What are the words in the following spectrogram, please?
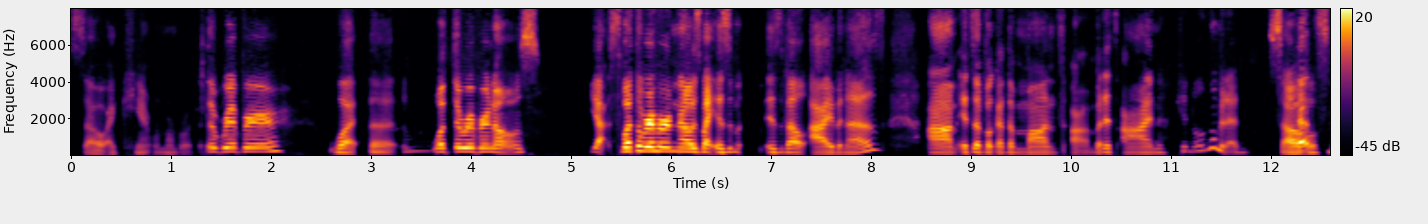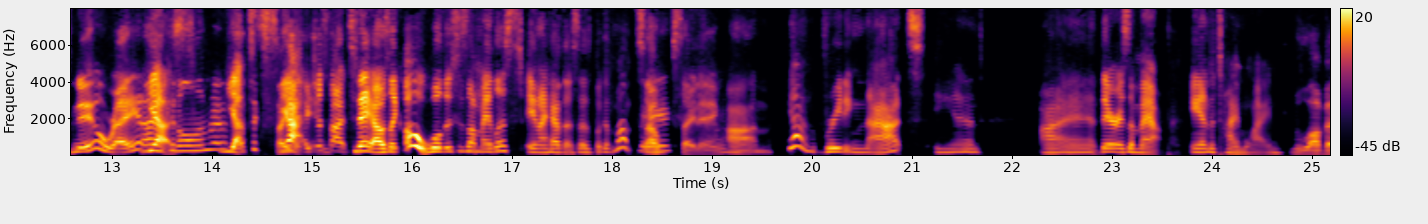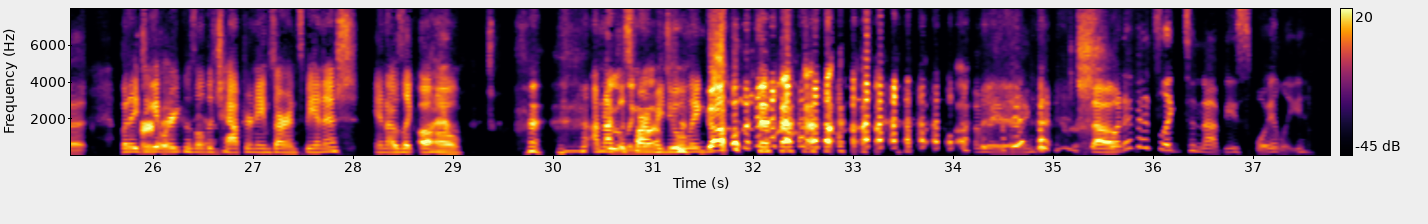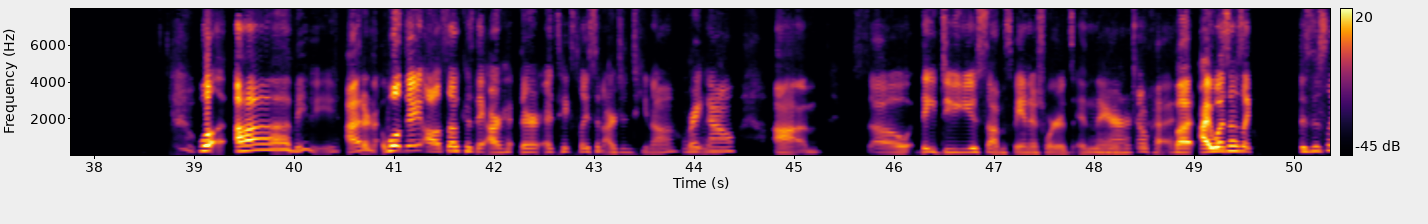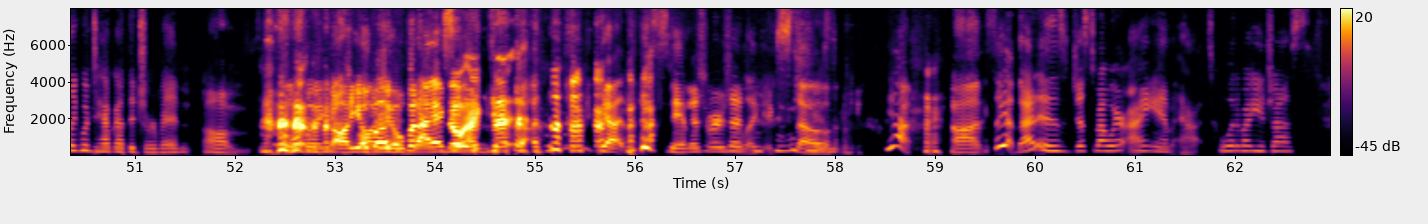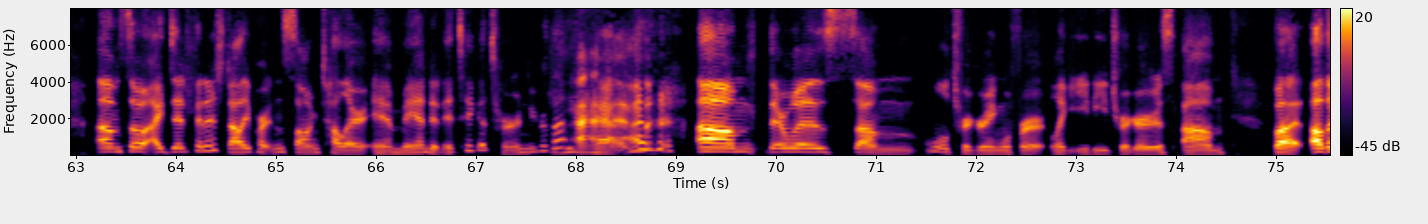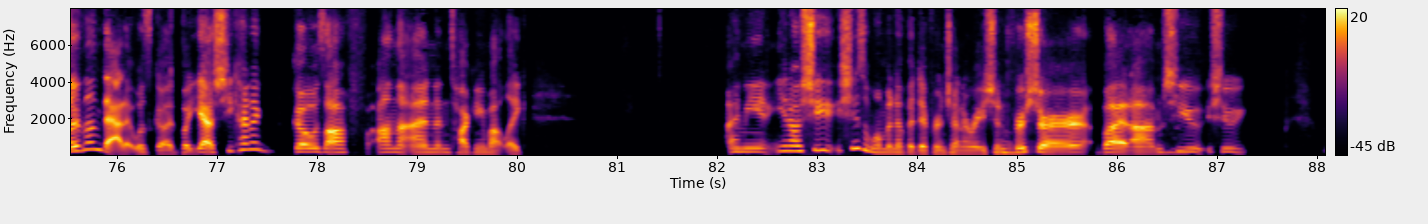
So I can't remember what the, the is. river. what the What the river knows. yes, what the river knows by Isab- Isabel Ibanez. Um, it's a book of the month, um, but it's on Kindle Unlimited. So That's new, right? Yes. Kindle Unlimited? yes. That's exciting. Yeah, I just saw it today. I was like, oh, well, this is on my list, and I have that says book of the month. very So exciting. um yeah reading that and I there is a map and a timeline Love it. but i do get worried Perfect, because all the chapter names are in spanish and i was like Oh, uh-oh i'm not this far in my duolingo Amazing. so what if it's like to not be spoily? Well uh maybe i don't know well they also because they are there it takes place in argentina right Mhm. now um so they do use some spanish words in Mhm. there Okay. but i was i was like is this like when tabb got the german um Oh gosh, audiobook, but I actually No got the, yeah the Spanish You're version. like, excuse so me. yeah, um, so yeah, that is just about where I am at. What about you, Jess? Um, so I did finish Dolly Parton's Songteller, and man, did it take a turn near the end. Um, there was some little triggering for like ED triggers. Um, but other than that, it was good. But yeah, she kind of goes off on the end and talking about like I mean, you know, she she's a woman of a different generation for Mhm. sure. But um she she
